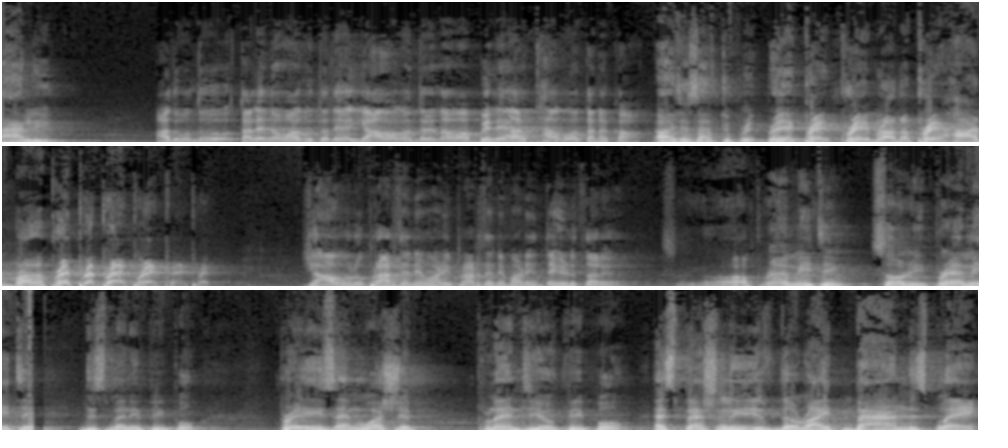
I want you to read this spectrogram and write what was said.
value. ಅದು ಒಂದು ತಲೆನೋವಾಗುತ್ತದೆ ಯಾವಾಗ ಅಂದ್ರೆ ನಾವು ಆ ಬೆಲೆ ಅರ್ಥ ಆಗುವ ತನಕ I just have to pray. Pray, pray, pray, brother. Pray hard, brother. Pray, pray, pray, pray, pray, pray. ಯಾವಾಗಲೂ ಪ್ರಾರ್ಥನೆ ಮಾಡಿ ಪ್ರಾರ್ಥನೆ ಮಾಡಿ ಅಂತ ಹೇಳ್ತಾರೆ So, oh, prayer meeting, sorry, prayer meeting, this many people. Praise and worship, plenty of people. Especially if the right band is playing.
